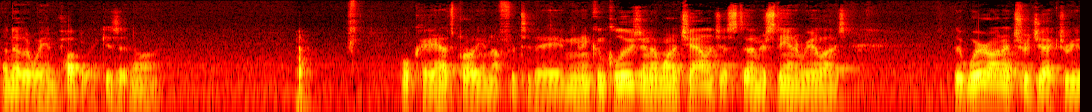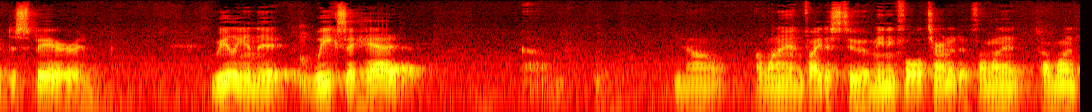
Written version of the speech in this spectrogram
another way in public, is it not? Okay, that's probably enough for today. I mean, in conclusion, I want to challenge us to understand and realize that we're on a trajectory of despair, and really in the weeks ahead, you know, I want to invite us to a meaningful alternative. I want to, I want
